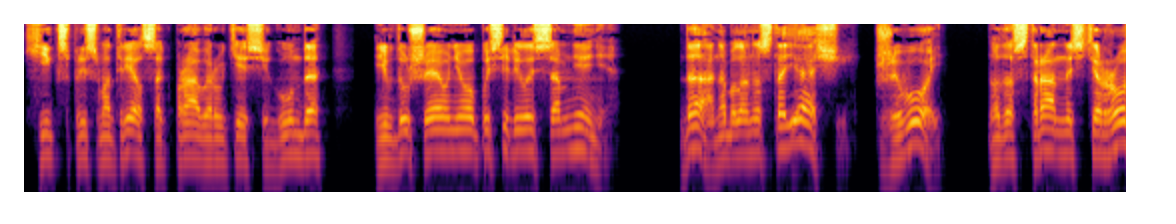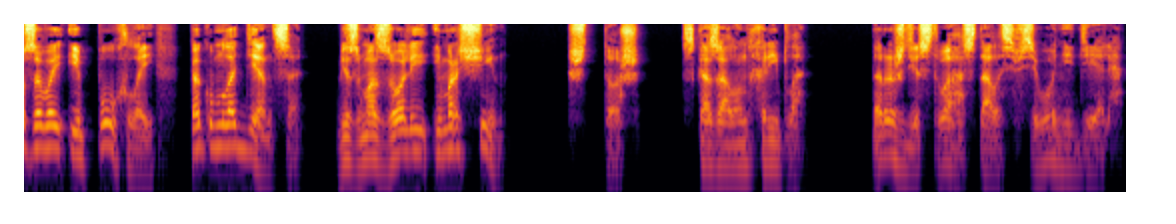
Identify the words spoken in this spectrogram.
Хикс присмотрелся к правой руке Сегунда, и в душе у него поселилось сомнение. Да, она была настоящей, живой, но до странности розовой и пухлой, как у младенца, без мозолей и морщин. «Что ж», — сказал он хрипло, — «до Рождества осталась всего неделя,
